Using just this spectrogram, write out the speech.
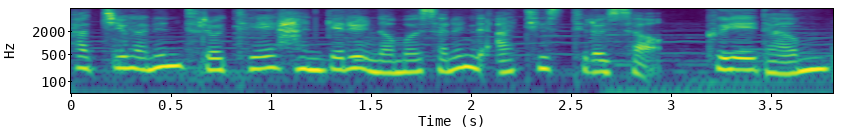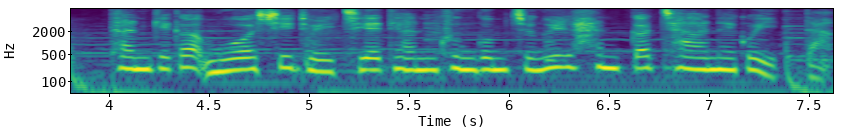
박지환은 트로트의 한계를 넘어서는 아티스트로서 그의 다음 단계가 무엇이 될지에 대한 궁금증을 한껏 자아내고 있다.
